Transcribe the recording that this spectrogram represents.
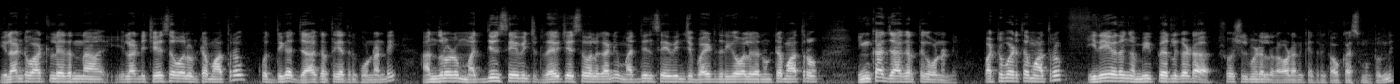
ఇలాంటి వాటిలో ఏదన్నా ఇలాంటి చేసేవాళ్ళు ఉంటే మాత్రం కొద్దిగా జాగ్రత్తగా అయితే ఉండండి. అందులోనూ మద్యం సేవించి డ్రైవ్ చేసేవాళ్ళు కానీ మద్యం సేవించి బయట తిరిగే వాళ్ళు కానీ ఉంటే మాత్రం ఇంకా జాగ్రత్తగా ఉండండి. పట్టుబడితే మాత్రం ఇదే విధంగా మీ పేర్లు కూడా సోషల్ మీడియాలో రావడానికి అతనికి అవకాశం ఉంటుంది.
